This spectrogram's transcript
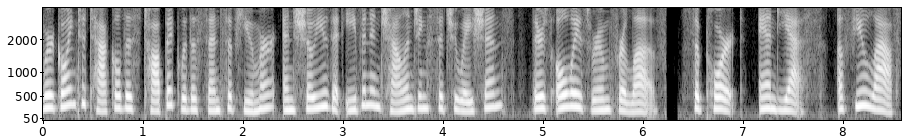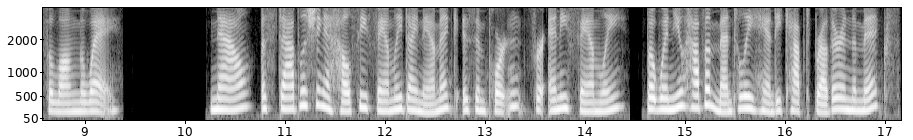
We're going to tackle this topic with a sense of humor and show you that even in challenging situations, there's always room for love, support, and yes, a few laughs along the way. Now, establishing a healthy family dynamic is important for any family, but when you have a mentally handicapped brother in the mix,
